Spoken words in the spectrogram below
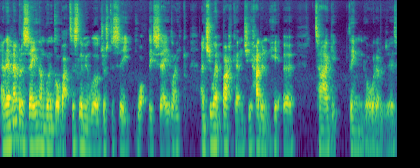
And I remember her saying, "I'm going to go back to Slimming World just to see what they say." Like, and she went back and she hadn't hit her target thing or whatever it is,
